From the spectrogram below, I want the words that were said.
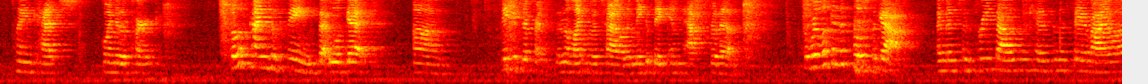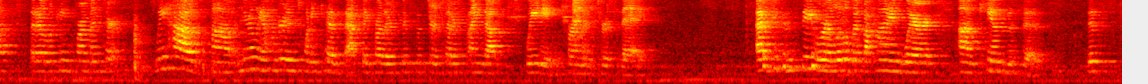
it's playing catch, it's going to the park. Those kinds of things that will get, um, make a difference in the life of a child and make a big impact for them. So we're looking to close the gap. I mentioned 3,000 kids in the state of Iowa that are looking for a mentor. We have uh, nearly 120 kids at Big Brothers Big Sisters that are signed up waiting for a mentor today. As you can see, we're a little bit behind where um, Kansas is. This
